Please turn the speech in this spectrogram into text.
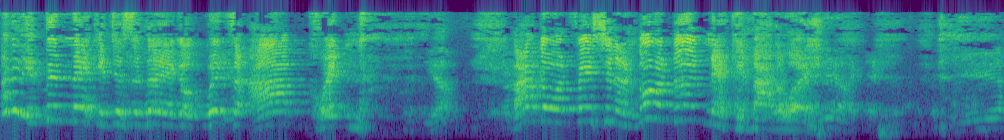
I mean, he'd been naked just a day ago. Wait, so I'm quitting. Yeah. I'm going fishing and I'm gonna do it naked, by the way. Yeah.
